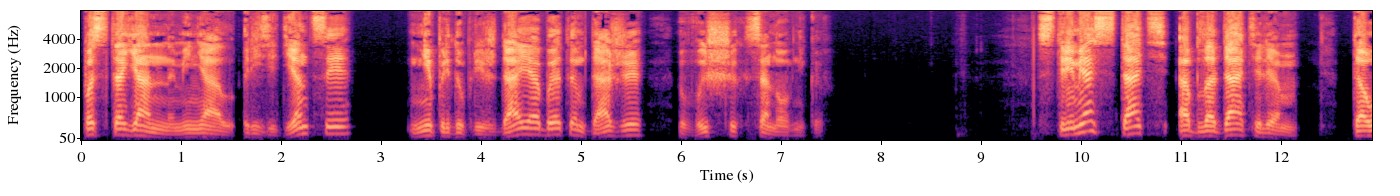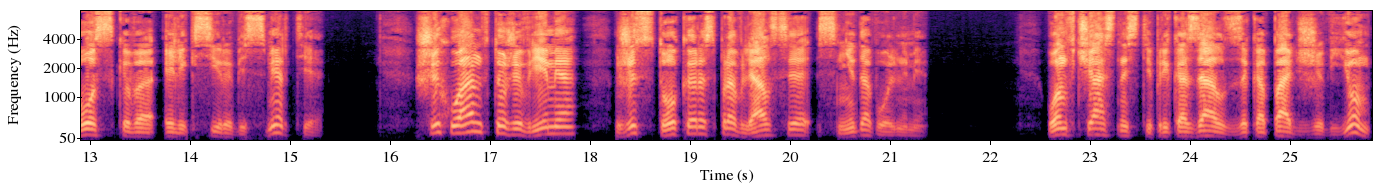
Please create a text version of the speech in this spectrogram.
постоянно менял резиденции, не предупреждая об этом даже высших сановников. Стремясь стать обладателем таосского эликсира бессмертия, Шихуан в то же время жестоко расправлялся с недовольными. Он, в частности, приказал закопать живьем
